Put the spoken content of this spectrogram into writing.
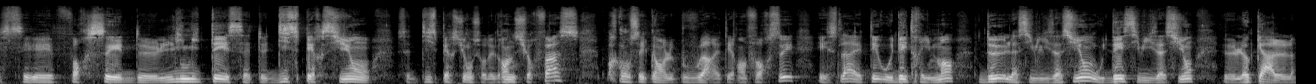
s'efforcer de limiter cette dispersion, cette dispersion sur de grandes surfaces. Par conséquent, le pouvoir était renforcé et cela était au détriment de la civilisation ou des civilisations euh, locales.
